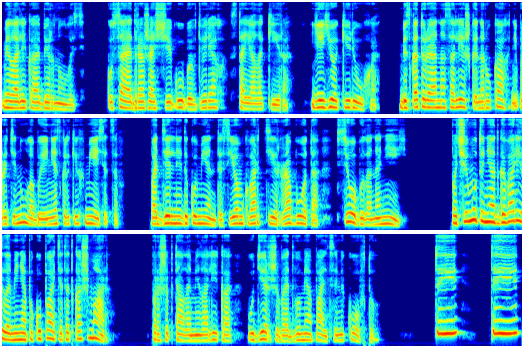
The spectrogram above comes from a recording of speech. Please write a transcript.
Милолика обернулась. Кусая дрожащие губы, в дверях стояла Кира. Ее Кирюха, без которой она с Олежкой на руках не протянула бы и нескольких месяцев. Поддельные документы, съем квартир, работа – все было на ней. «Почему ты не отговорила меня покупать этот кошмар?» – прошептала Милолика, удерживая двумя пальцами кофту. «Ты... ты...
